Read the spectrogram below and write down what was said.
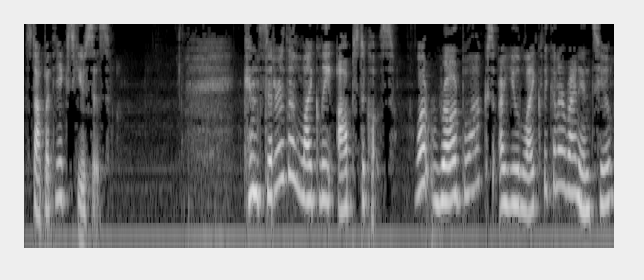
Stop with the excuses. Consider the likely obstacles. What roadblocks are you likely going to run into?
